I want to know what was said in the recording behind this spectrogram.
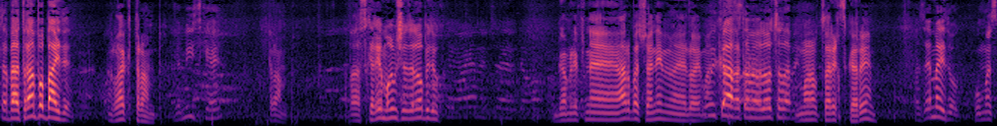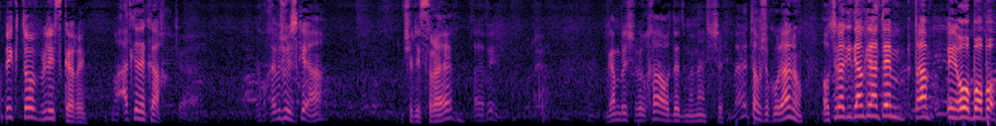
אתה בעד טראמפ או ביידן? רק טראמפ. ומי יזכה? טראמפ. אבל הסקרים אומרים שזה לא בדיוק. גם לפני ארבע שנים אה, לא הוא האמנתי. ייקח, אתה אומר, לא צריך להבין. מה הוא צריך סקרים? אז אין מה לדאוג. הוא מספיק טוב בלי סקרים. מה, עד כדי כך. אנחנו חייבים שהוא יזכה, אה? של ישראל? חייבים. גם בשבילך, עודד מנשה. בטח, של כולנו. רוצים להגיד גם כן אתם, טראמפ, הנה, בוא, בוא,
